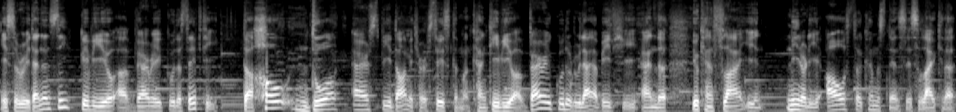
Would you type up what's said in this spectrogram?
is redundancy, give you a very good safety. The whole dual air speedometer system can give you a very good reliability and you can fly in nearly all circumstances like the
